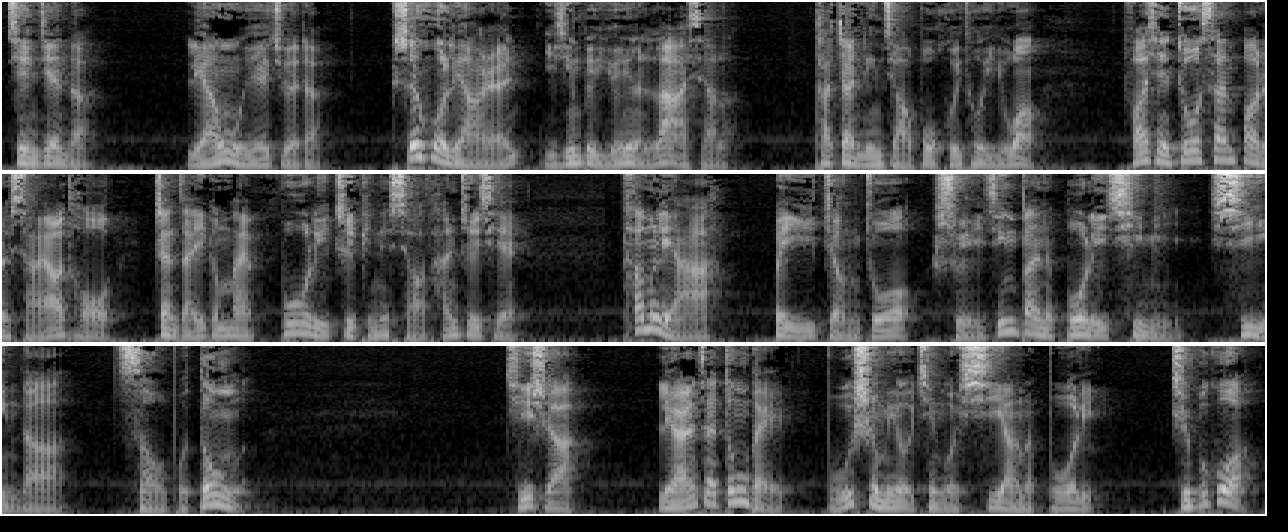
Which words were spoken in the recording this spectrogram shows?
渐渐的，梁五爷觉得身后两人已经被远远落下了。他站定脚步，回头一望，发现周三抱着小丫头站在一个卖玻璃制品的小摊之前，他们俩被一整桌水晶般的玻璃器皿吸引的走不动了。其实啊。两人在东北不是没有见过西洋的玻璃，只不过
